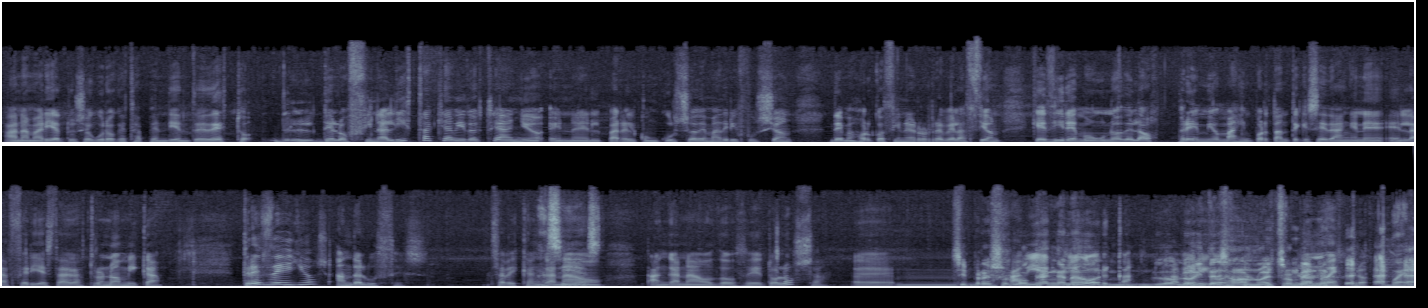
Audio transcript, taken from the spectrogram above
Ana María, tú seguro que estás pendiente de esto. De, de los finalistas que ha habido este año en el para el concurso de Madrid Fusión de Mejor Cocinero Revelación, que es, diremos, uno de los premios más importantes que se dan en, en la feria esta gastronómica, tres de ellos andaluces. Sabéis que han Así ganado es. han ganado dos de Tolosa. eh, mm, Sí, pero eso, los que Javier han ganado, mm, lo- Javier nos interesan los nuestros, Los nuestros. Bueno,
